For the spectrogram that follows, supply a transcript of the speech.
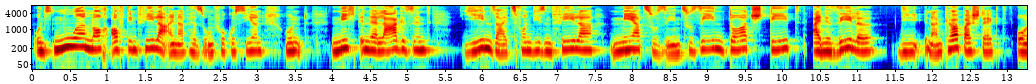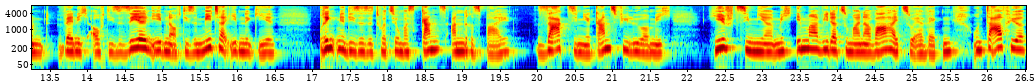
uns nur noch auf den Fehler einer Person fokussieren und nicht in der Lage sind, jenseits von diesem Fehler mehr zu sehen. Zu sehen, dort steht eine Seele, die in einem Körper steckt. Und wenn ich auf diese Seelenebene, auf diese Metaebene gehe, bringt mir diese Situation was ganz anderes bei sagt sie mir ganz viel über mich, hilft sie mir, mich immer wieder zu meiner Wahrheit zu erwecken. Und dafür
